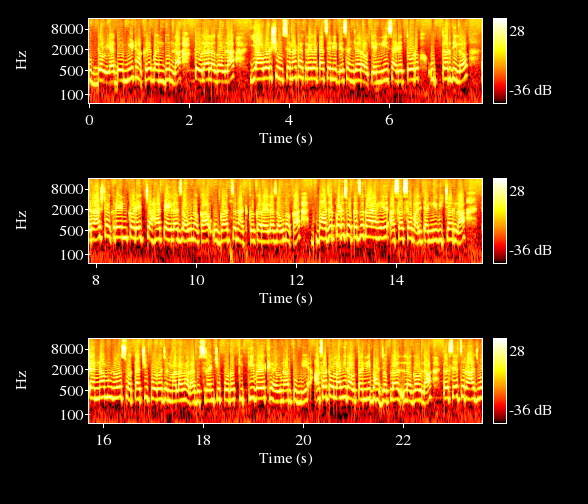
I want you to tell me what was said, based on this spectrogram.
उद्धव या दोन्ही ठाकरे बंधूंना टोला लगावला. यावर शिवसेना ठाकरे गटाचे नेते संजय राऊत यांनी साडेतोड उत्तर दिलं. राज ठाकरेंकडे चहा प्यायला जाऊ नका उगाच नाटकं करायला जाऊ नका. भाजपकडे स्वतःचं काय आहे असा सवाल त्यांनी विचारला. त्यांना म्हणून स्वतःची पोरं जन्माला घाला दुसऱ्यांची पोरं किती वेळ खेळवणार तुम्ही? असा टोलाही राऊतांनी भाजपला लगवला. तसेच राज व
